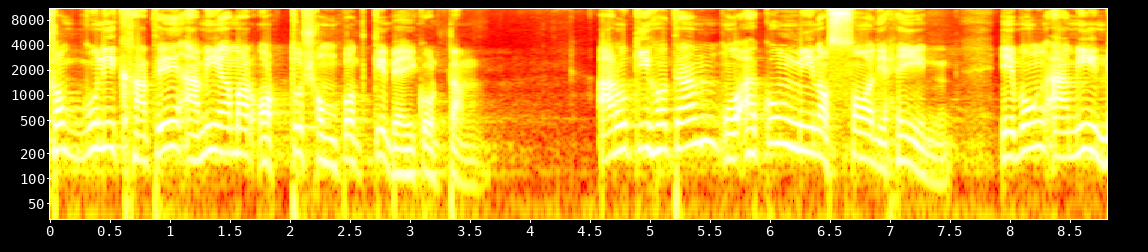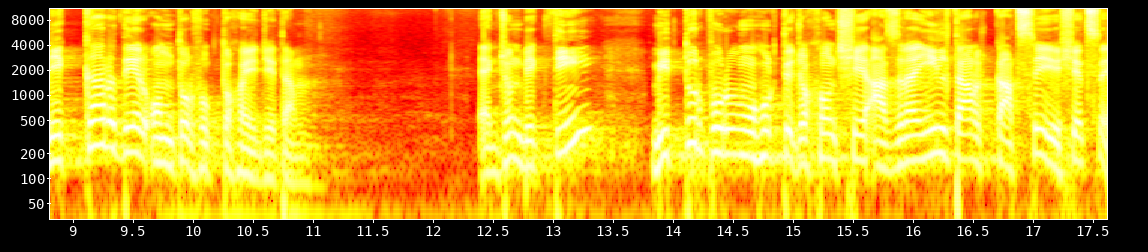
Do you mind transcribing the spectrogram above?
সবগুলি খাতে আমি আমার অর্থ সম্পদকে ব্যয় করতাম। আরও কি হতাম? ও আকুম মিন সলিহীন এবং আমি নেককারদের অন্তর্ভুক্ত হয়ে যেতাম। একজন ব্যক্তি মৃত্যুর পূর্ব মুহূর্তে যখন সে আজরাইল তার কাছে এসেছে,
